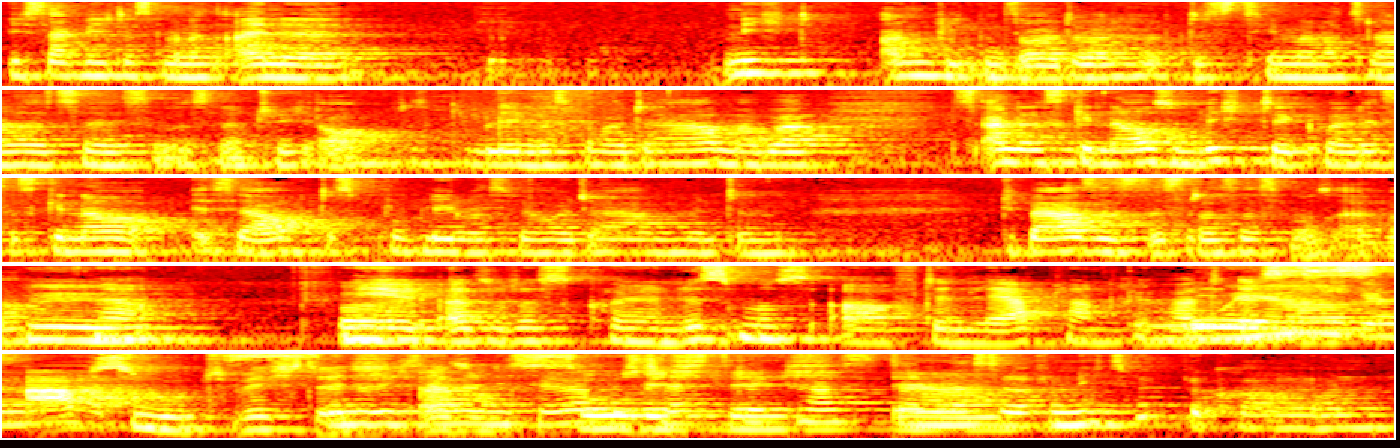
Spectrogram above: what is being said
ich sage nicht, dass man das eine nicht anbieten sollte, weil das Thema Nationalsozialismus ist natürlich auch das Problem, was wir heute haben. Aber das andere ist genauso wichtig, weil das ist genau ist ja auch das Problem, was wir heute haben mit dem die Basis des Rassismus einfach. Mhm. Ja. Voll. Nee, also dass Kolonialismus auf den Lehrplan gehört, oh, ist ja. absolut wichtig. Wenn du dich damit also, nicht selber so beschäftigt wichtig. hast, dann ja. hast du davon nichts mitbekommen. Und,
